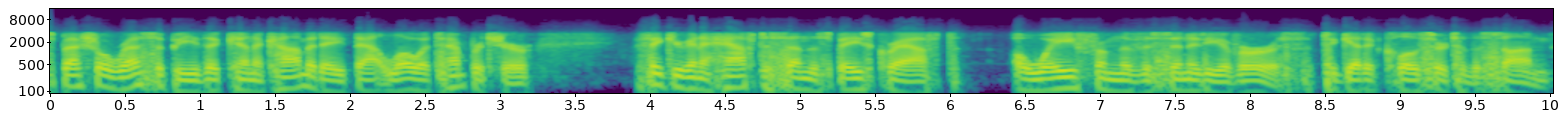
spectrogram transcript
special recipe that can accommodate that low a temperature, I think you're going to have to send the spacecraft away from the vicinity of Earth to get it closer to the sun.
